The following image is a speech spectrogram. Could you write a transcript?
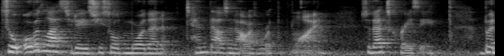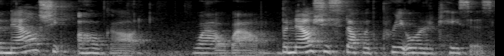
so, over the last two days, she sold more than $10,000 worth of wine. So, that's crazy. But now she, oh God, wow, wow. But now she's stuck with pre ordered cases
